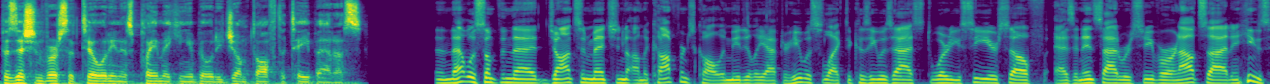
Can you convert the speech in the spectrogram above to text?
position versatility and his playmaking ability jumped off the tape at us. And that was something that Johnson mentioned on the conference call immediately after he was selected because he was asked, Where do you see yourself as an inside receiver or an outside? And he's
